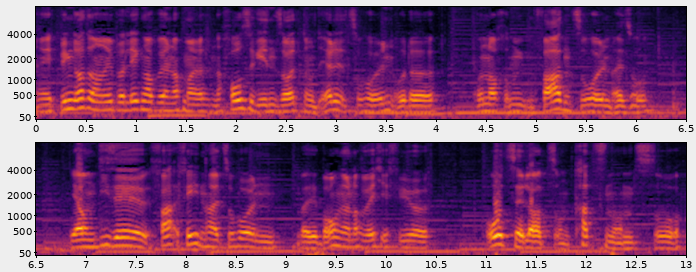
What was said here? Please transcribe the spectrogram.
Ich bin gerade am überlegen, ob wir nochmal nach Hause gehen sollten und Erde zu holen oder und noch einen Faden zu holen. Also, ja, um diese Fäden halt zu holen, weil wir brauchen ja noch welche für Ocelots und Katzen und so.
